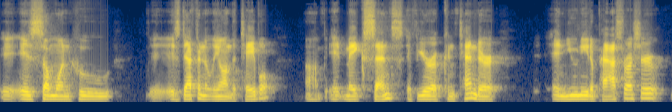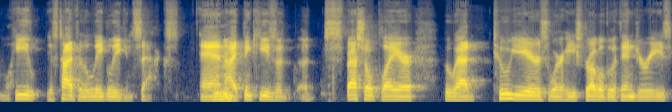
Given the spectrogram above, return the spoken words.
is someone who is definitely on the table. Um, it makes sense if you're a contender and you need a pass rusher. Well, he is tied for the league league in sacks, and mm-hmm. I think he's a, a special player who had two years where he struggled with injuries.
